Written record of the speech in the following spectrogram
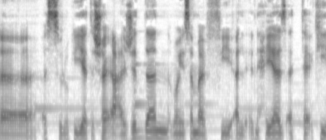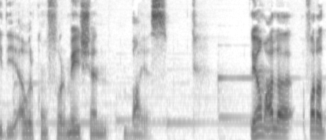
آه، السلوكيات الشائعة جدا ما يسمى في الانحياز التأكيدي أو ال confirmation bias اليوم على فرض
